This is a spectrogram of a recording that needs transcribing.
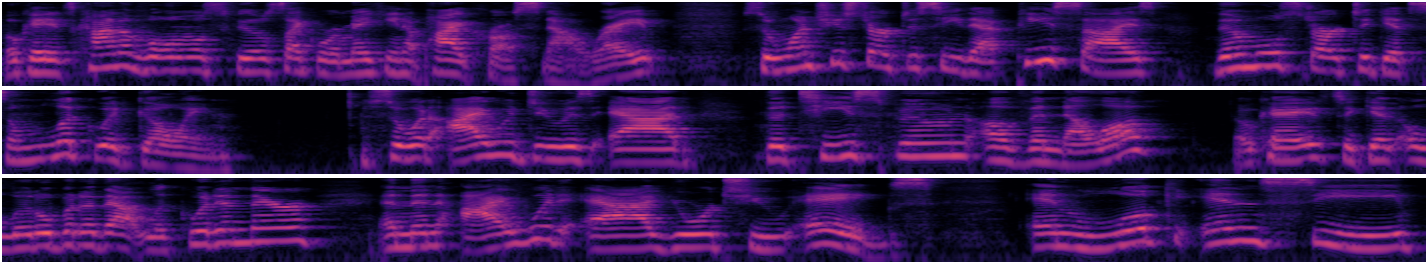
Okay, it's kind of almost feels like we're making a pie crust now, right? So once you start to see that pea size, then we'll start to get some liquid going. So what I would do is add the teaspoon of vanilla, okay, to get a little bit of that liquid in there. And then I would add your two eggs and look and see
